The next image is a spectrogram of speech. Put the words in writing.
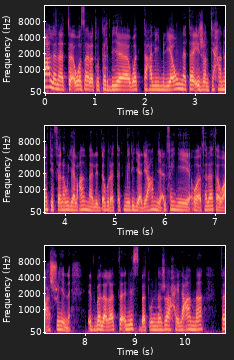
أعلنت وزارة التربية والتعليم اليوم نتائج امتحانات الثانوية العامة للدورة التكميلية لعام 2023 إذ بلغت نسبة النجاح العامة 63.17%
